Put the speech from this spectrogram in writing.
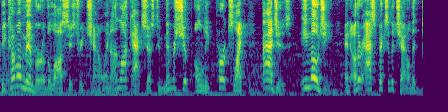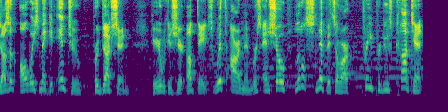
Become a member of the Lost History channel and unlock access to membership-only perks like badges, emoji, and other aspects of the channel that doesn't always make it into production. Here we can share updates with our members and show little snippets of our pre-produced content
